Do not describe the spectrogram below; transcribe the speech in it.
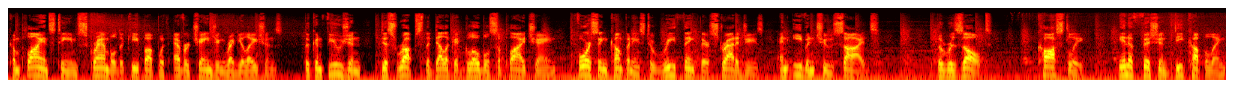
Compliance teams scramble to keep up with ever-changing regulations. The confusion disrupts the delicate global supply chain, forcing companies to rethink their strategies and even choose sides. The result? Costly, inefficient decoupling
